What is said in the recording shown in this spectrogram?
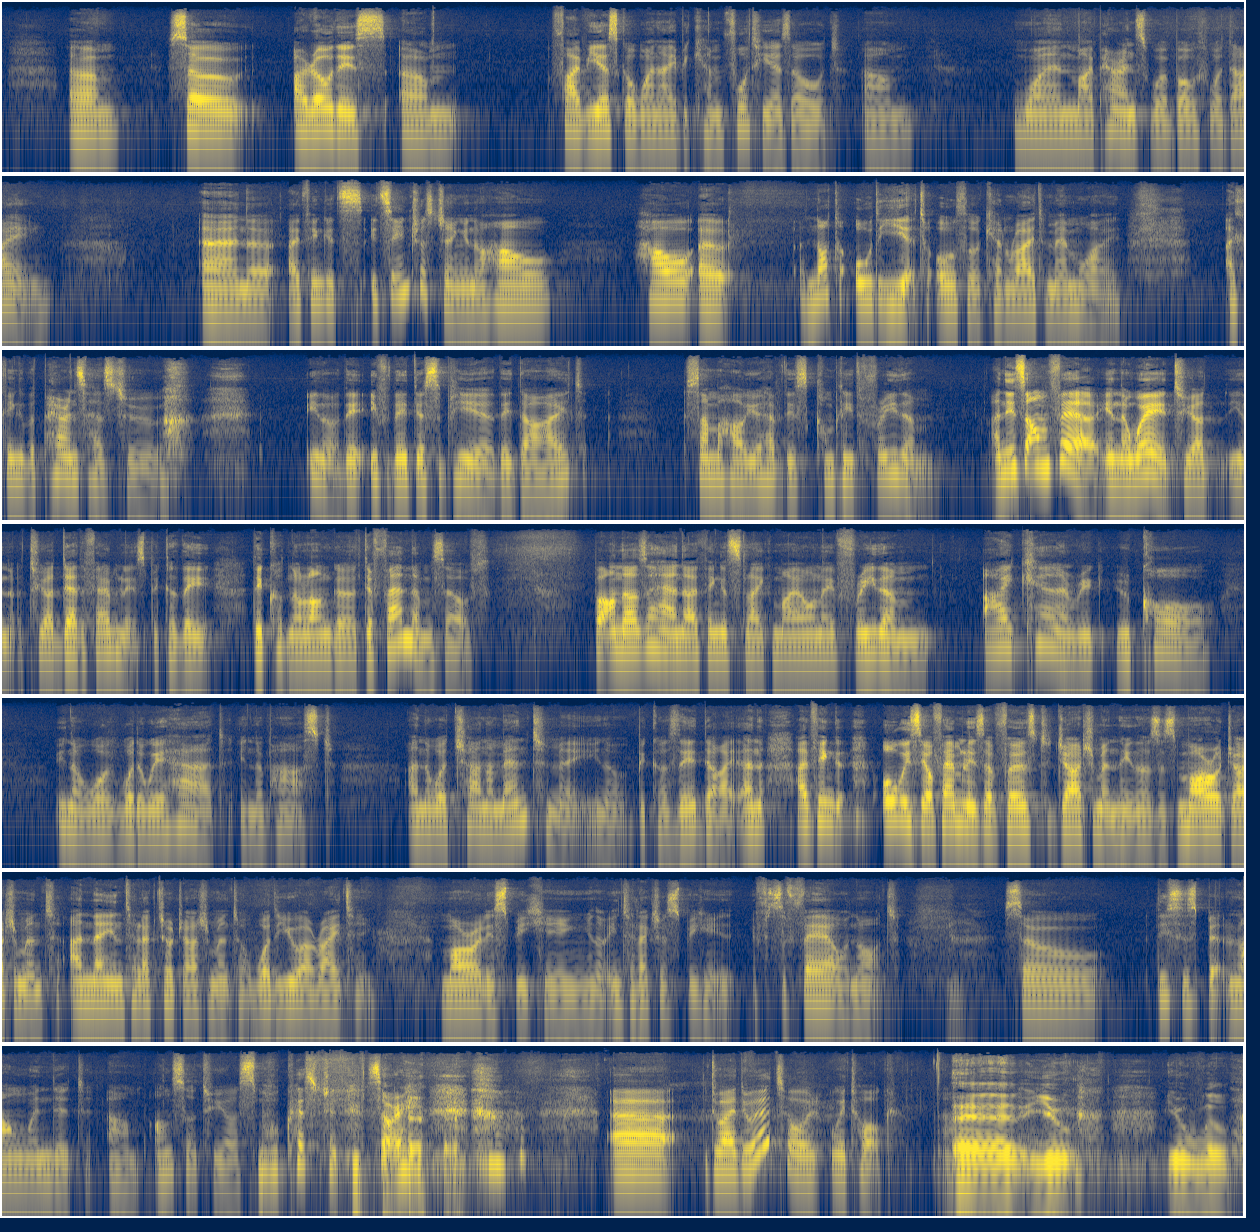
Um, so I wrote this um, five years ago when I became 40 years old, um, when my parents were both were dying. And uh, I think it's, it's interesting, you know, how, how a not old yet author can write memoir. I think the parents has to, you know, they, if they disappear, they died, somehow you have this complete freedom and it's unfair in a way to your, you know, to your dead families because they, they could no longer defend themselves. But on the other hand, I think it's like my only freedom. I can re- recall, you know, what, what we had in the past and what China meant to me, you know, because they died. And I think always your family is the first judgment, you know, this moral judgment and then intellectual judgment of what you are writing, morally speaking, you know, intellectually speaking, if it's fair or not. Mm. So this is a bit long-winded um, answer to your small question. Sorry. uh, do I do it or we talk? Uh, you, you will.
